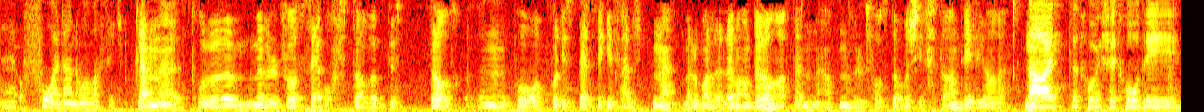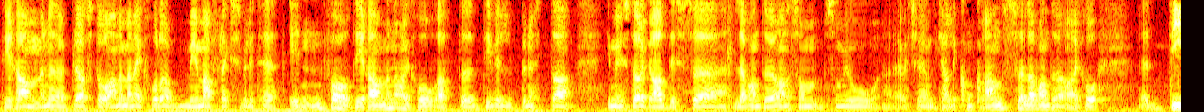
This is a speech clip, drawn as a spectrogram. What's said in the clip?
Eh, å få den oversikten. Glenn, tror du vi vil få se oftere bytter eh, på, på de spesifikke feltene mellom alle leverandører? At en, at en vil få større skifter enn tidligere? Nei, det tror jeg ikke. Jeg tror de, de, rammene blir stående, men jeg tror det er mye mer fleksibilitet innenfor de rammene. Og jeg tror at de vil benytte i mye større grad disse leverandørene som, som jo Jeg vet ikke om de kaller det konkurranseleverandører. Jeg tror de,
